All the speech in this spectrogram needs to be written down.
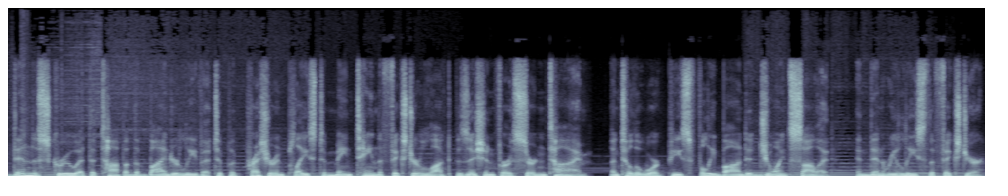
Then the screw at the top of the binder lever to put pressure in place to maintain the fixture locked position for a certain time until the workpiece fully bonded joint solid and then release the fixture.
